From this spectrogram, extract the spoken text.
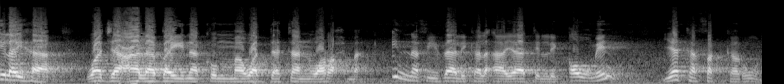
อิลัยฮะวะจัลบัยนักุมมวัดดะตันวะรหมะإن في ذلك لآيات لقوم يتفكرون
